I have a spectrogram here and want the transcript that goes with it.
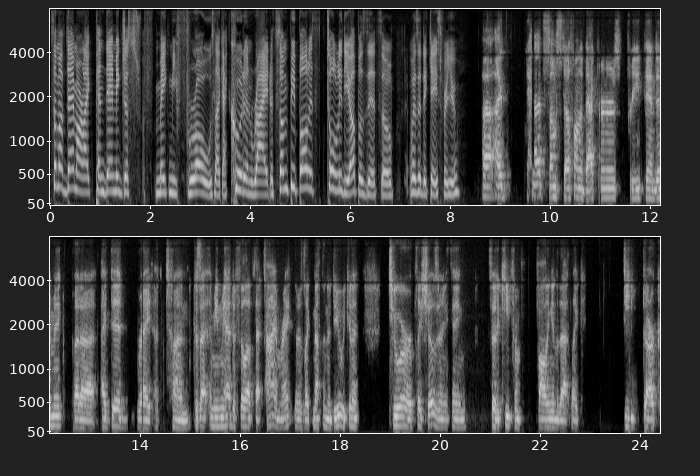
some of them are like pandemic just make me froze like i couldn't write. But some people it's totally the opposite. So was it the case for you? Uh, i had some stuff on the back burners pre-pandemic but uh, i did write a ton because I, I mean we had to fill up that time right? There was like nothing to do. We couldn't tour or play shows or anything. So to keep from falling into that like deep dark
